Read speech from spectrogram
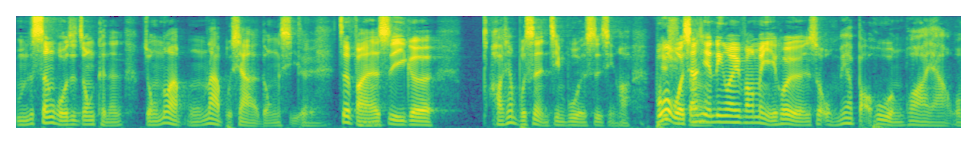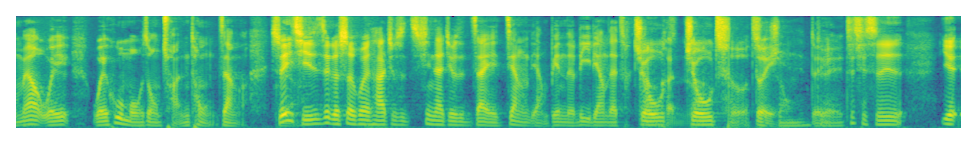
我们的生活之中可能容纳容纳不下的东西对，这反而是一个好像不是很进步的事情哈。不过我相信另外一方面也会有人说，我们要保护文化呀，我们要维维护某种传统这样啊。所以其实这个社会它就是现在就是在这样两边的力量在纠。纠扯之对中，对对，这其实也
